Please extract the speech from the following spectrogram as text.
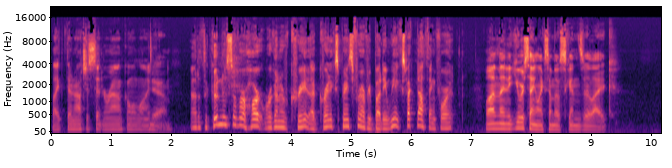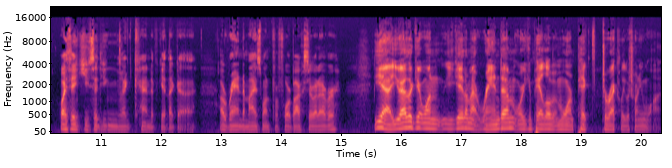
Like they're not just sitting around going like, yeah. out of the goodness of our heart, we're gonna create a great experience for everybody. We expect nothing for it. Well, and then you were saying like some of those skins are like, well, I think you said you can like kind of get like a a randomized one for four bucks or whatever. Yeah, you either get one, you get them at random, or you can pay a little bit more and pick directly which one you want.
